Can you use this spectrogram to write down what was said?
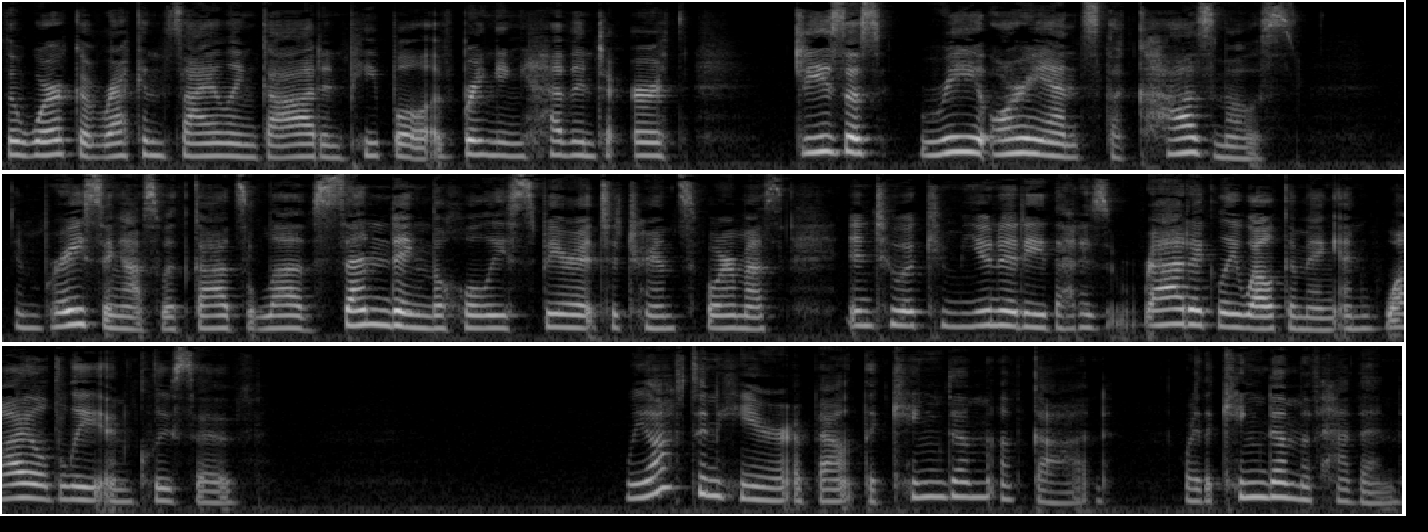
the work of reconciling God and people, of bringing heaven to earth, Jesus reorients the cosmos embracing us with God's love, sending the Holy Spirit to transform us into a community that is radically welcoming and wildly inclusive. We often hear about the kingdom of God or the kingdom of heaven.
